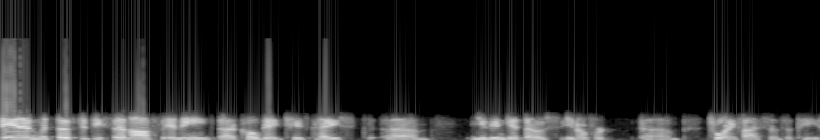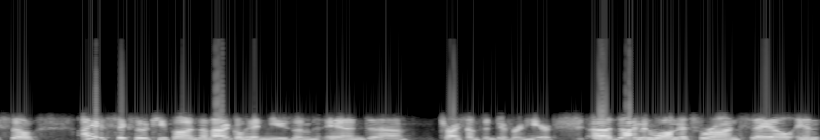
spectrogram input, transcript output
And with the fifty cent off any uh, Colgate toothpaste, um, you can get those, you know, for um, twenty-five cents a piece. So I had six of the coupons. I thought I'd go ahead and use them and uh, try something different here. Uh, Diamond walnuts were on sale, and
